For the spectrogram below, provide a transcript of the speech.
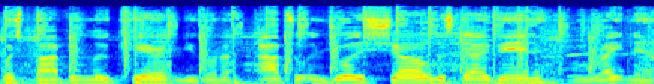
What's popping, Luke here, you're going to absolutely enjoy the show. Let's dive in right now.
